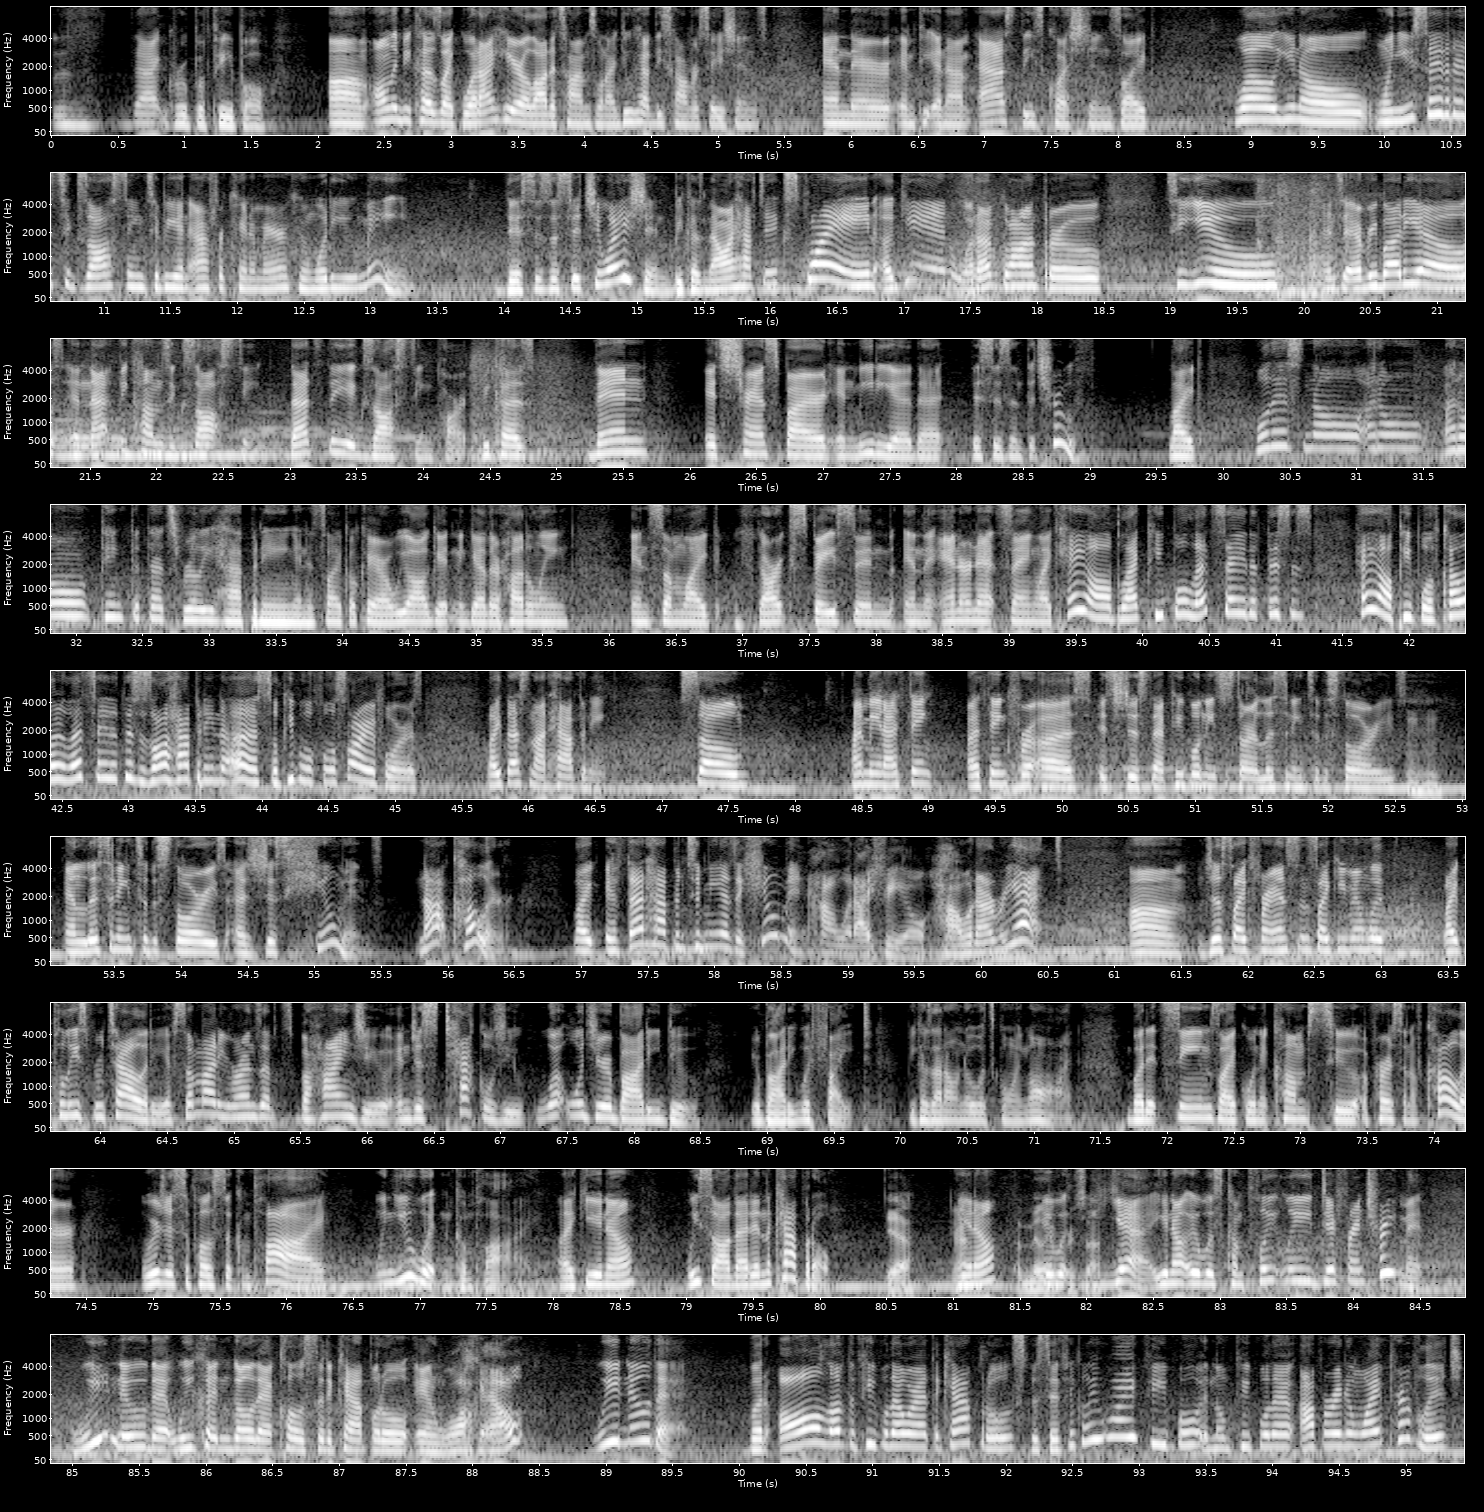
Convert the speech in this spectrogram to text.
th- that group of people. Um, only because, like, what I hear a lot of times when I do have these conversations and they're, and, and I'm asked these questions, like, well, you know, when you say that it's exhausting to be an African American, what do you mean? This is a situation because now I have to explain again what I've gone through to you and to everybody else, and that becomes exhausting. That's the exhausting part because then it's transpired in media that this isn't the truth. Like, well, this no, I don't, I don't think that that's really happening. And it's like, okay, are we all getting together, huddling? in some like dark space in in the internet saying like hey all black people let's say that this is hey, all people of color, let's say that this is all happening to us so people feel sorry for us. Like, that's not happening. So, I mean, I think I think for us, it's just that people need to start listening to the stories and listening to the stories as just humans, not color. Like, if that happened to me as a human, how would I feel? How would I react? Um, just like, for instance, like even with like police brutality, if somebody runs up behind you and just tackles you, what would your body do? Your body would fight because I don't know what's going on. But it seems like when it comes to a person of color, we're just supposed to comply when you wouldn't comply. Like, you know, we saw that in the Capitol. Yeah. You know, A million It wa- percent. Yeah, you know, it was completely different treatment. We knew that we couldn't go that close to the Capitol and walk out. We knew that. But all of the people that were at the Capitol, specifically white people and the people that operate in white privilege,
